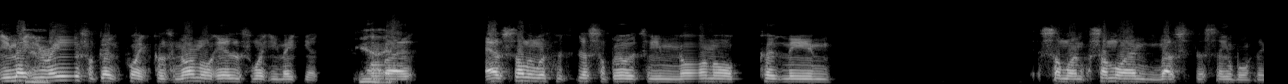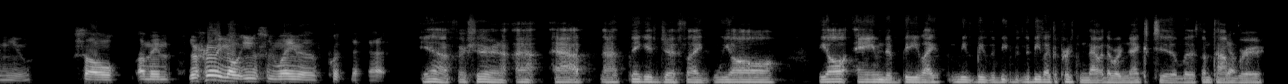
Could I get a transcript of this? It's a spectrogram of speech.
you make you Yeah. raise a good point because normal is what you make it. Yeah. But as someone with a disability, normal could mean someone someone less disabled than you. So I mean, there's really no easy way to put that. Yeah, for sure. And I, I, I think it's just like we all, we all aim to be like, be, be, be, to be like the person that, that we're next to, but sometimes Yeah. we're,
